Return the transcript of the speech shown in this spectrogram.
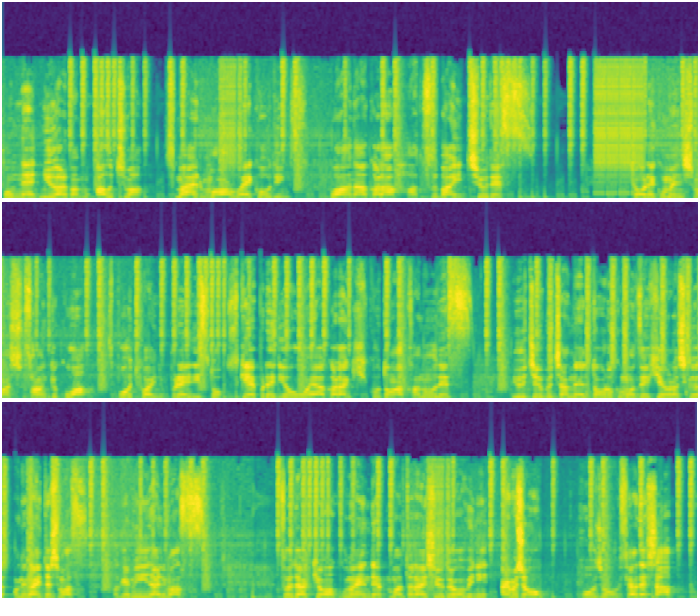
本音ニューアルバム「アウチ」は Smile More Recordings ワーナーから発売中です。今日レコメンしました3曲は Spotify のプレイリストスケープレディオオンエアから聴くことが可能です。YouTube チャンネル登録もぜひよろしくお願いいたします。励みになります。それでは今日はこの辺でまた来週土曜日に会いましょう。北条久也でした。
